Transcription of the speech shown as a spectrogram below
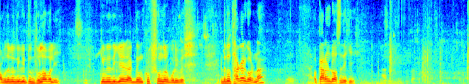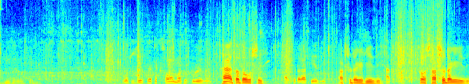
আমাদের এদিকে তো ধুলাবালি কিন্তু এদিকে একদম খুব সুন্দর পরিবেশ। এটা তো থাকার ঘর না? কারেন্টও আছে দেখি। প্রতিদিন তো একটা খাওয়ার মাছের প্রয়োজন। হ্যাঁ তা তো অবশ্যই। আটশো টাকা কেজি। আটশো টাকা কেজি? সাতশো। ও সাতশো টাকা কেজি?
